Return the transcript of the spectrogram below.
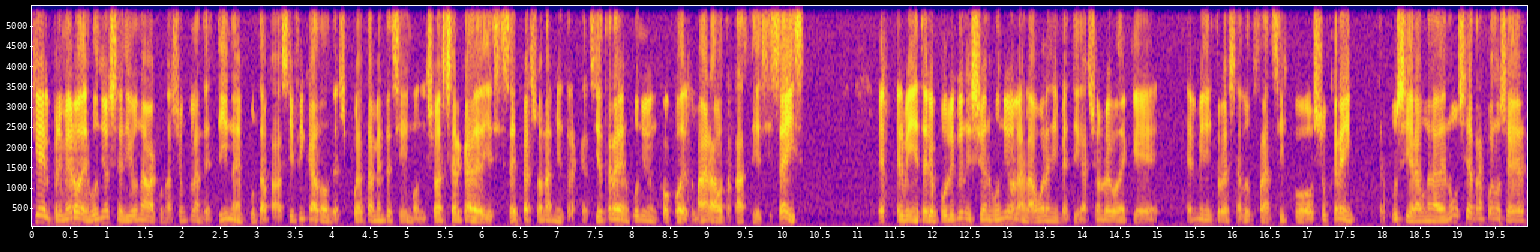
que el primero de junio se dio una vacunación clandestina en Punta Pacífica, donde supuestamente se inmunizó a cerca de 16 personas, mientras que el 7 de junio en Coco del Mar a otras 16. El, Ministerio Público inició en junio las labores de investigación luego de que el ministro de Salud, Francisco Sucre, interpusiera una denuncia tras conocer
